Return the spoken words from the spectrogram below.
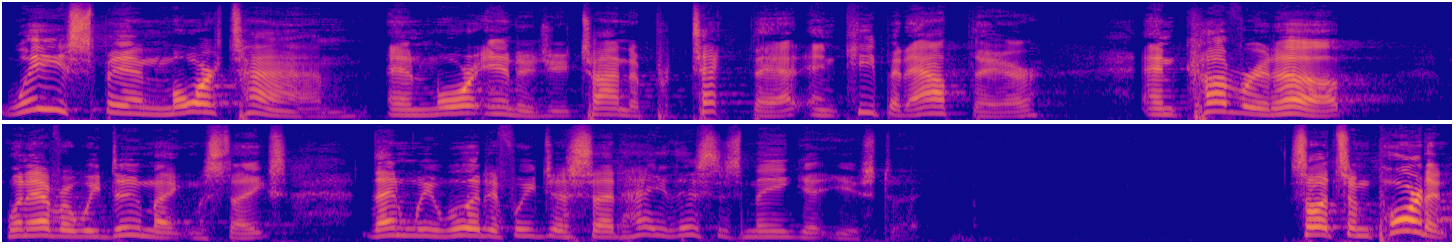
we spend more time and more energy trying to protect that and keep it out there and cover it up whenever we do make mistakes than we would if we just said, hey, this is me, get used to it. So it's important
